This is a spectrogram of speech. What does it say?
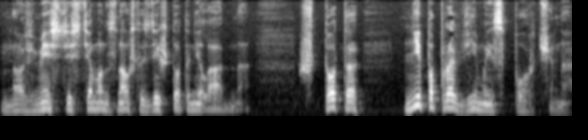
Но вместе с тем он знал, что здесь что-то неладно, что-то непоправимо испорчено.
